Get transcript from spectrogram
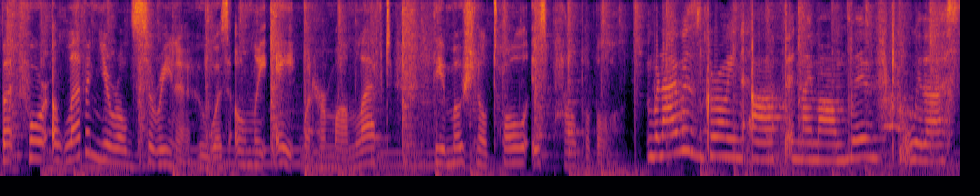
But for 11 year old Serena, who was only eight when her mom left, the emotional toll is palpable. When I was growing up and my mom lived with us,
